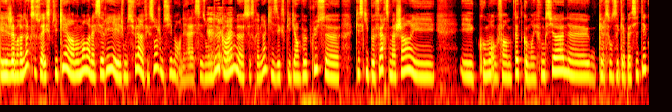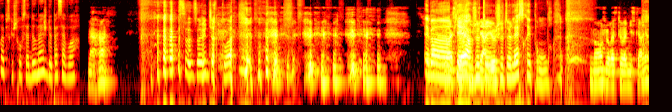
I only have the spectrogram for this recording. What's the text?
Et j'aimerais bien que ce soit expliqué à un moment dans la série. Et je me suis fait la réflexion, je me suis dit, bah, on est à la saison 2 quand même, ce serait bien qu'ils expliquent un peu plus euh, qu'est-ce qu'il peut faire ce machin et. Et comment, enfin peut-être comment il fonctionne, quelles sont ses capacités, quoi, parce que je trouve ça dommage de pas savoir. Ah, ah. ça, ça veut dire quoi Eh ben, Pierre, je te, je te laisse répondre. Non, je resterai mystérieux.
